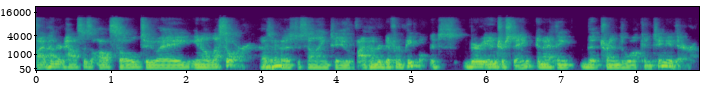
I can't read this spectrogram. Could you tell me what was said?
500 houses all sold to a, you know, lessor as mm-hmm. opposed to selling to 500 different people. It's very interesting. And I think the trends will continue there.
